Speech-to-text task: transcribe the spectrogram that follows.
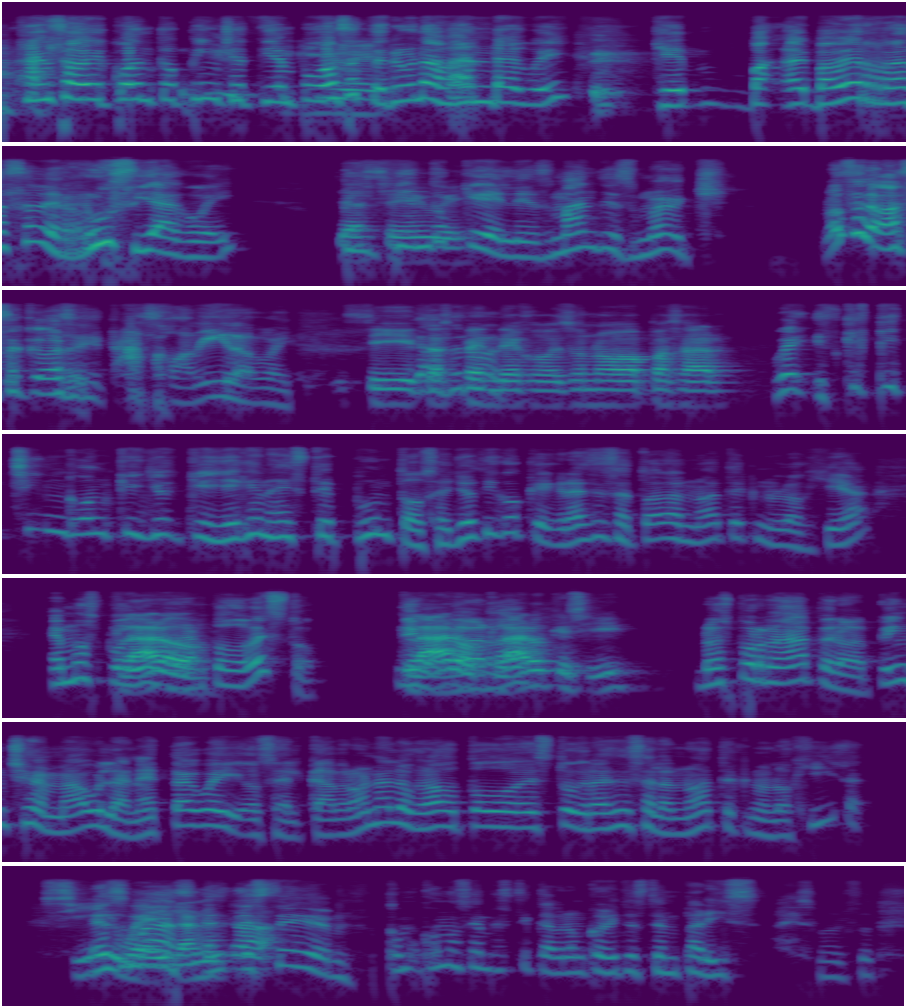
quién sabe cuánto pinche tiempo vas a tener una banda, güey, que va, a haber raza de Rusia, güey, diciendo que les mandes merch. No se la vas a que vas a decir, estás jodido, güey. Sí, estás pendejo, eso no va a pasar. Güey, es que qué chingón que, que lleguen a este punto. O sea, yo digo que gracias a toda la nueva tecnología hemos podido lograr todo esto. claro, claro que sí. No es por nada, pero pinche Mau, la neta, güey. O sea, el cabrón ha logrado todo esto gracias a la nueva tecnología. Sí, güey, la neta. Este, ¿cómo, ¿cómo, se llama este cabrón que ahorita está en París?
